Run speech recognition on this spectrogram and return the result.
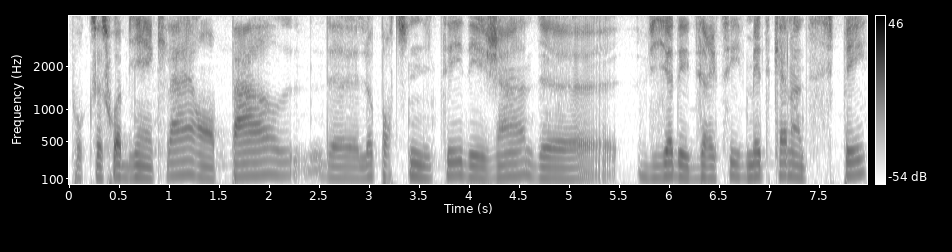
pour que ce soit bien clair, on parle de l'opportunité des gens de, via des directives médicales anticipées,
